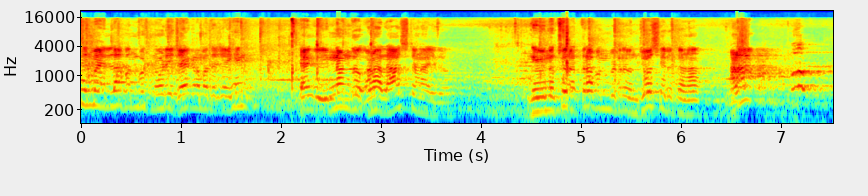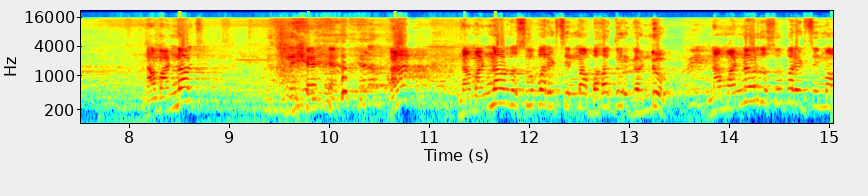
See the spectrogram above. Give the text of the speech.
ಸಿನಿಮಾ ಎಲ್ಲ ಬಂದ್ಬಿಟ್ಟು ನೋಡಿ. ಜಯ ಮತ್ತೆ ಜೈ ಹಿಂದ್. ಥ್ಯಾಂಕ್ ಯು ಇನ್ನೊಂದು, ಅಣ್ಣ ಲಾಸ್ಟ್ ಅಣ್ಣ ಇದು. ನೀವು ಇನ್ನೊಂಚೂರು ಹತ್ರ ಬಂದ್ಬಿಟ್ರೆ ಒಂದು ಜೋಶ್ ಇರುತ್ತೆ ಅಣ್ಣ. ಅಣ್ಣ, ನಮ್ಮ ಅಣ್ಣ ಅಣ್ಣ ನಮ್ಮ ಅಣ್ಣವ್ರದ್ದು super hit cinema Bahaddur Gandu. ನಮ್ಮ ಅಣ್ಣವ್ರದ್ದು super hit cinema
